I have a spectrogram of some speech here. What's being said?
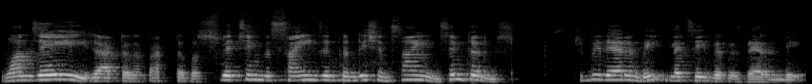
one's age act as a factor for switching the signs and conditions, signs, symptoms. Should be there in B. Let's see if it is there in B.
